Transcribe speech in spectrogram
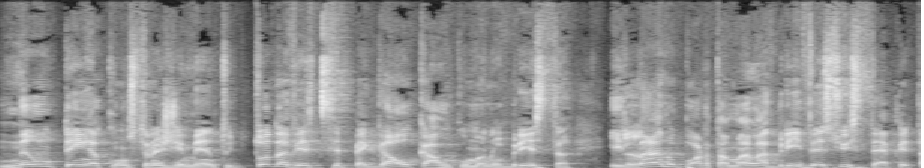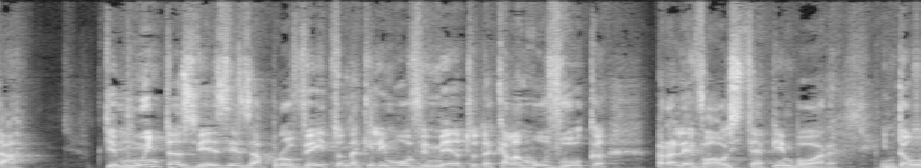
Não tenha constrangimento de toda vez que você pegar o carro com o manobrista, ir lá no porta-mala abrir e ver se o step tá. Porque muitas vezes eles aproveitam daquele movimento, daquela muvuca, para levar o step embora. Então,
